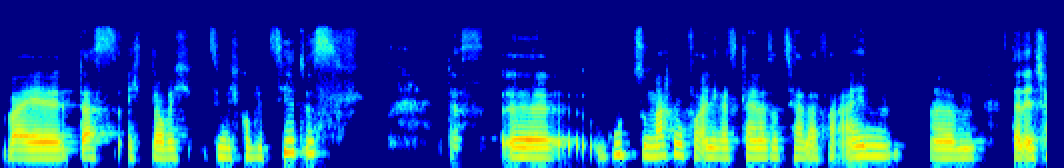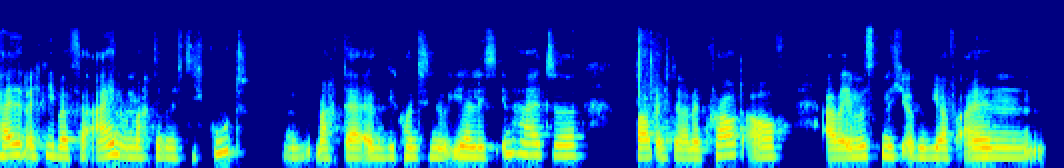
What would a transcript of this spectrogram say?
weil das echt, glaube ich, ziemlich kompliziert ist, das äh, gut zu machen, vor allen Dingen als kleiner sozialer Verein. Ähm, dann entscheidet euch lieber für einen und macht den richtig gut macht da irgendwie kontinuierlich Inhalte, baut euch da eine Crowd auf, aber ihr müsst nicht irgendwie auf allen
